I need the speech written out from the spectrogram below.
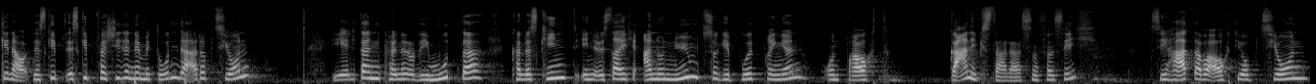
Genau, das gibt, es gibt verschiedene Methoden der Adoption. Die Eltern können oder die Mutter kann das Kind in Österreich anonym zur Geburt bringen und braucht gar nichts da lassen von sich. Sie hat aber auch die Option,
